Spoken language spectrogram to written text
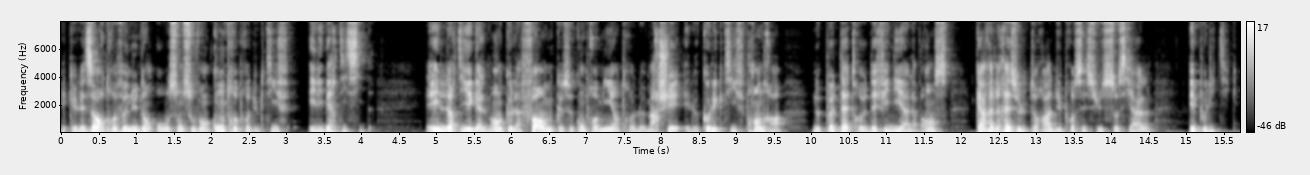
et que les ordres venus d'en haut sont souvent contre-productifs et liberticides. Et il leur dit également que la forme que ce compromis entre le marché et le collectif prendra ne peut être définie à l'avance, car elle résultera du processus social et politique.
